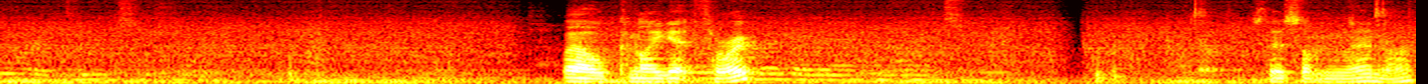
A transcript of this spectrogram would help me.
core and do what you can. Well, can I get through? Is there something there? No.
